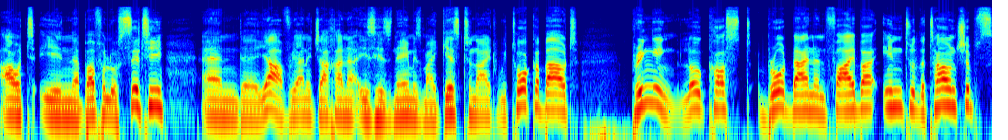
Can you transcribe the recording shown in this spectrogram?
out in uh, Buffalo City. And uh, yeah, Vuyani Jarana is his name, is my guest tonight. We talk about bringing low cost broadband and fiber into the townships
